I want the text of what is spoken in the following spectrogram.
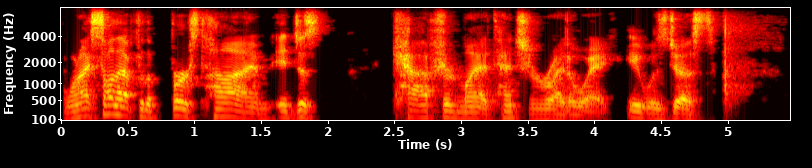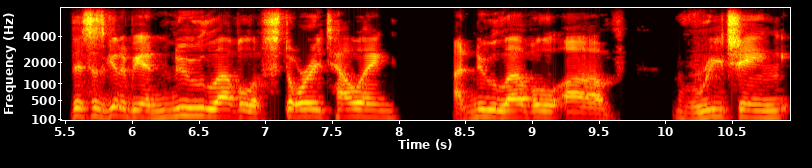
when I saw that for the first time, it just captured my attention right away. It was just, this is going to be a new level of storytelling, a new level of reaching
